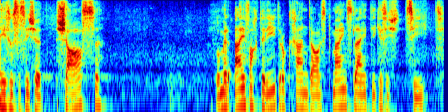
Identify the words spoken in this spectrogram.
Jesus, es ist eine Chance, wo wir einfach den Eindruck haben, als Gemeinsleitung, es ist Zeit.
